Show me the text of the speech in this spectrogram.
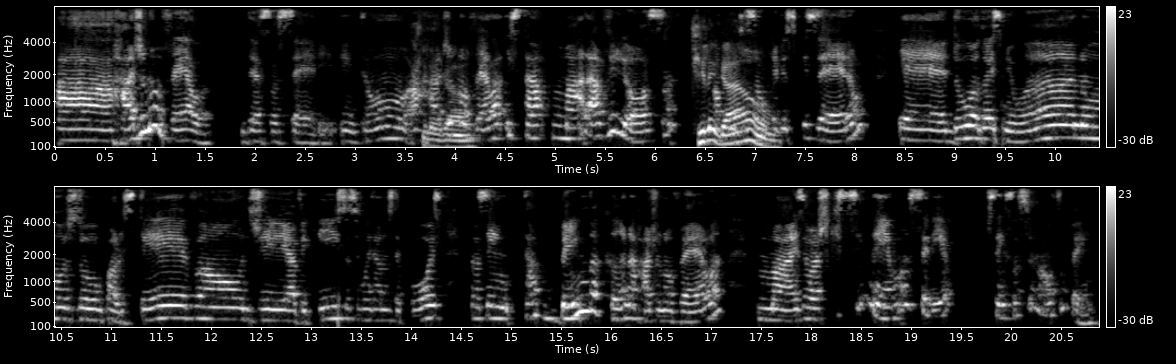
a radionovela dessa série. Então, a radionovela está maravilhosa. Que legal! A produção que eles fizeram é, do Dois Mil Anos, do Paulo Estevão, de Ave Cristo, 50 anos depois. Então, assim, tá bem bacana a radionovela, mas eu acho que cinema seria sensacional também.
